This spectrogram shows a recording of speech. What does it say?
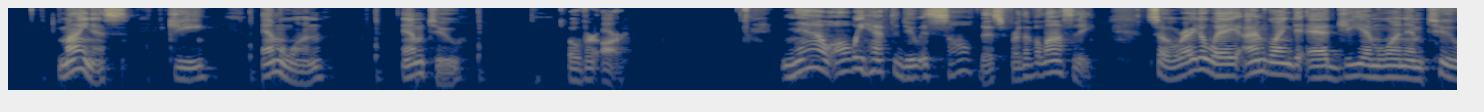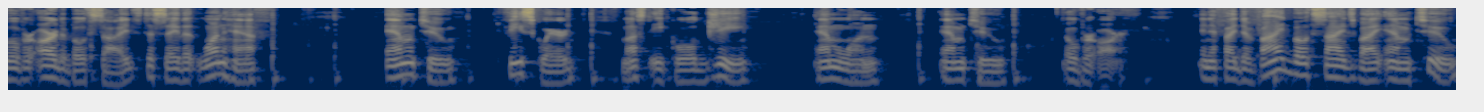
minus g m1 m2 over r. Now all we have to do is solve this for the velocity. So right away, I'm going to add gm1 m2 over r to both sides to say that 1 half m2 v squared must equal g m1 m2 over r. And if I divide both sides by m2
